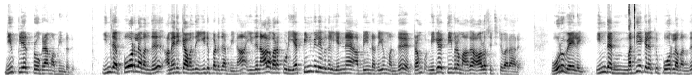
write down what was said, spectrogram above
nuclear programme அப்படின்றது. இந்த போரில் வந்து அமெரிக்கா வந்து ஈடுபடுது அப்படின்னா இதனால் வரக்கூடிய பின்விளைவுகள் என்ன அப்படின்றதையும் வந்து ட்ரம்ப் மிக தீவிரமாக ஆலோசிச்சுட்டு வராரு. ஒருவேளை இந்த மத்திய கிழக்கு போரில் வந்து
